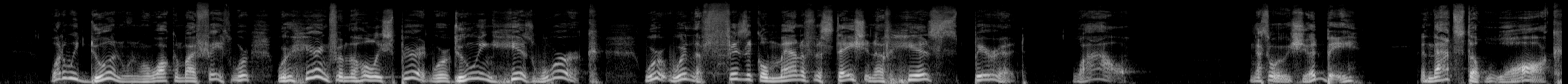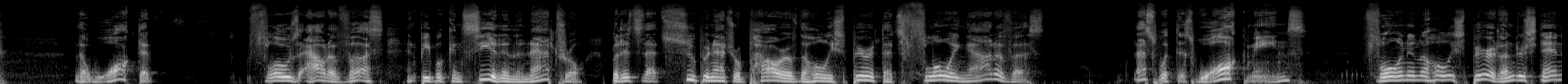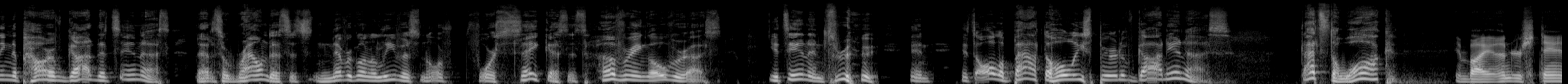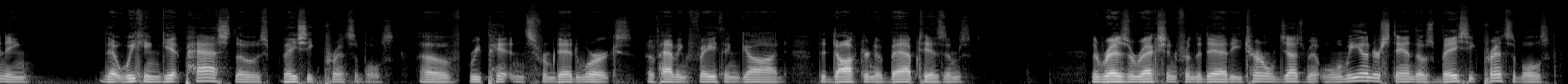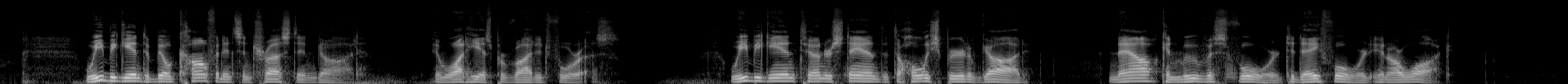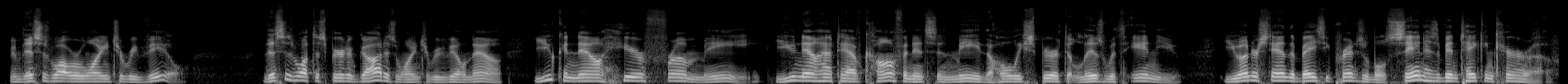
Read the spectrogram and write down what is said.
What are we doing when we're walking by faith? We're, we're hearing from the Holy Spirit. We're doing His work. We're, we're the physical manifestation of His Spirit. Wow. That's what we should be. And that's the walk, the walk that flows out of us, and people can see it in the natural, but it's that supernatural power of the Holy Spirit that's flowing out of us. That's what this walk means flowing in the Holy Spirit, understanding the power of God that's in us, that is around us. It's never going to leave us nor forsake us. It's hovering over us. It's in and through. And it's all about the Holy Spirit of God in us. That's the walk. And by understanding that we can get past those basic principles of repentance from dead works, of having faith in God, the doctrine of baptisms, the resurrection from the dead, eternal judgment, when we understand those basic principles, we begin to build confidence and trust in God and what He has provided for us. We begin to understand that the Holy Spirit of God now can move us forward, today forward in our walk. And this is what we're wanting to reveal. This is what the Spirit of God is wanting to reveal now. You can now hear from me. You now have to have confidence in me, the Holy Spirit that lives within you. You understand the basic principles. Sin has been taken care of.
